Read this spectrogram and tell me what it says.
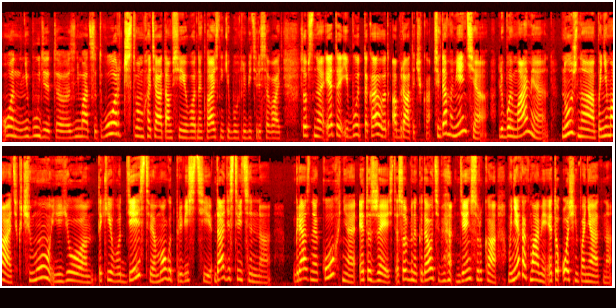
он не будет э, заниматься творчеством, хотя там все его одноклассники будут любить рисовать. Собственно, это и будет такая вот обраточка. Всегда в моменте любой маме нужно понимать, к чему ее такие вот действия могут привести. Да, действительно, грязная кухня — это жесть, особенно когда у тебя день сурка. Мне, как маме, это очень понятно.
